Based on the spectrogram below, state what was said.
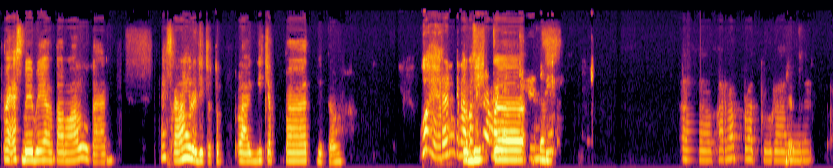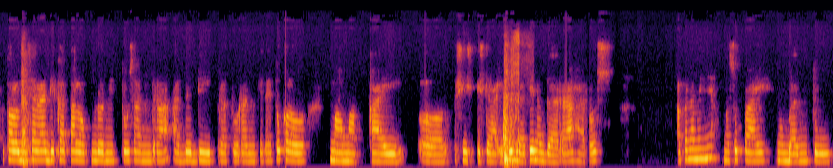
PSBB yang tahun lalu kan. Eh sekarang udah ditutup lagi cepet gitu. gue heran kenapa Lebih sih ke- Eh, karena peraturan kalau misalnya di kata lockdown itu Sandra ada di peraturan kita itu kalau memakai si- istilah itu berarti negara harus apa namanya ngesuplai membantu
